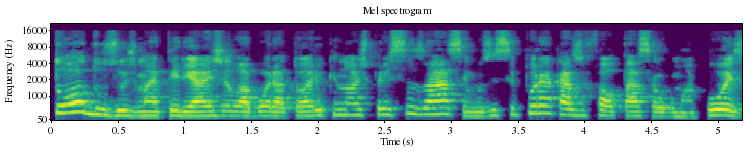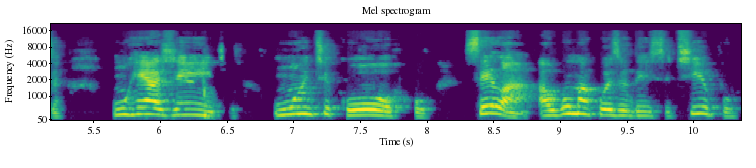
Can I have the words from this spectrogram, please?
todos os materiais de laboratório que nós precisássemos. E se por acaso faltasse alguma coisa, um reagente, um anticorpo, sei lá, alguma coisa desse tipo,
